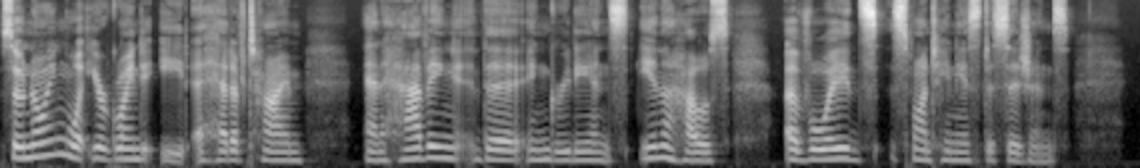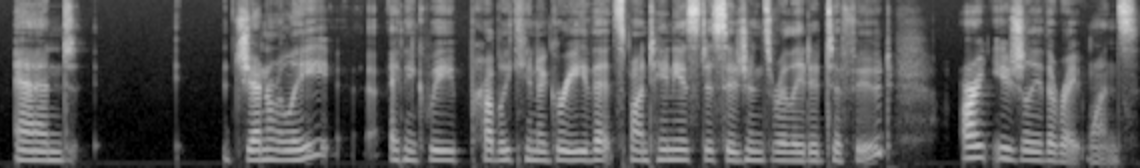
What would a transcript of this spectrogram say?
So, knowing what you're going to eat ahead of time and having the ingredients in the house avoids spontaneous decisions. And generally, I think we probably can agree that spontaneous decisions related to food aren't usually the right ones.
